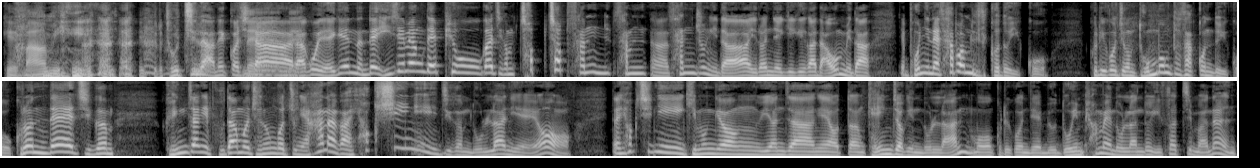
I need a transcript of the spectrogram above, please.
이렇게 마음이 좋지는 않을 네, 것이다라고 얘기했는데 이재명 대표가 지금 첩첩 산, 산, 아, 산중이다 이런 얘기가 나옵니다. 본인의 사법 리스크도 있고 그리고 지금 돈봉투 사건도 있고 그런데 지금 굉장히 부담을 주는 것 중에 하나가 혁신이 지금 논란이에요. 혁신이 김은경 위원장의 어떤 개인적인 논란, 뭐 그리고 이제 노인 폄훼 논란도 있었지만은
